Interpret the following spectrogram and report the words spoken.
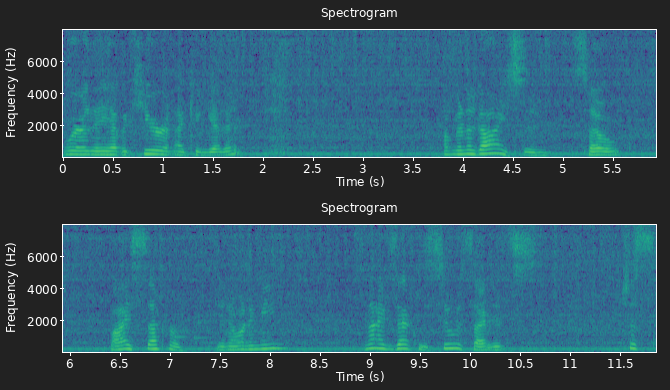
where they have a cure and I can get it, I'm going to die soon. So why suffer? You know what I mean? It's not exactly suicide. It's just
